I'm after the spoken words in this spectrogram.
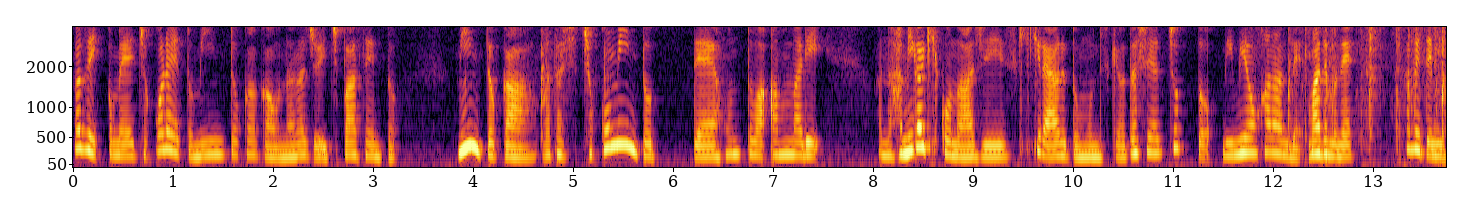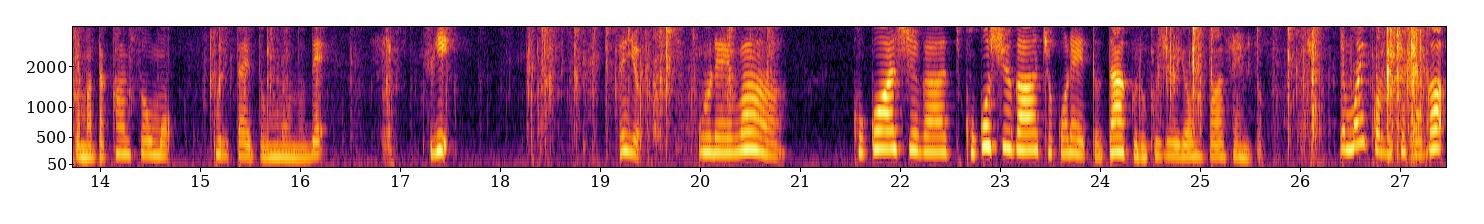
まず1個目チョコレートミントカカオ71%ミントか。私チョコミントって本当はあんまりあの歯磨き粉の味好き嫌いあると思うんですけど私はちょっと微妙派なんでまあでもね食べてみてまた感想も取りたいと思うので次。よいしょ。これはココアシュガーココシュガーチョコレートダーク64%でもう一個のチョコが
